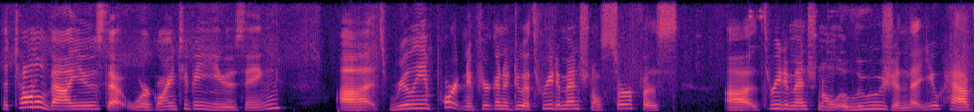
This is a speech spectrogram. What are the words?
The tonal values that we're going to be using, uh, it's really important if you're going to do a three-dimensional surface, uh, three-dimensional illusion, that you have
